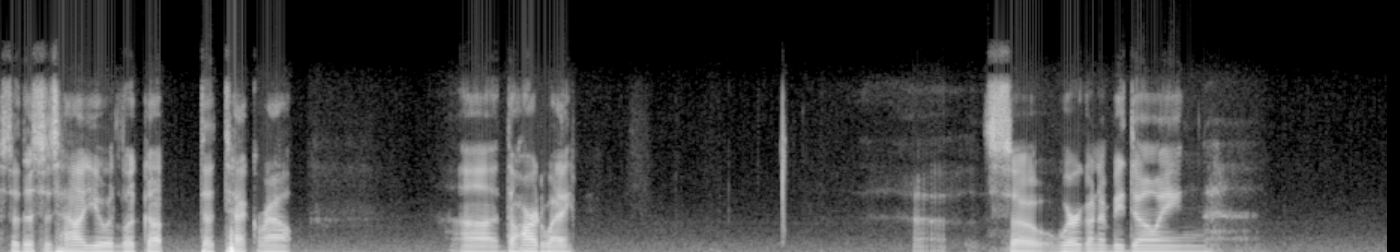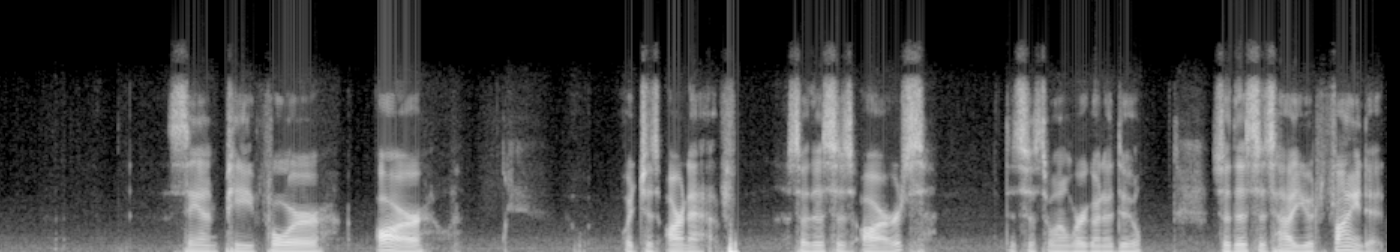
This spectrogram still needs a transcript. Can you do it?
So this is how you would look up the tech route uh, the hard way. Uh, so we're going to be doing SAN P4R, which is RNAV. So this is ours. This is the one we're going to do. So this is how you would find it.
